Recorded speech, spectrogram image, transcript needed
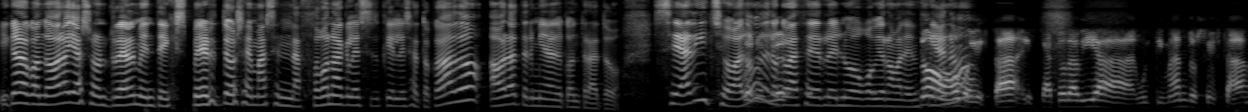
Y claro, cuando ahora ya son realmente expertos, además en la zona que les, que les ha tocado, ahora terminan el contrato. ¿Se ha dicho algo de lo que va a hacer el nuevo gobierno valenciano? No, está, está todavía ultimándose están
